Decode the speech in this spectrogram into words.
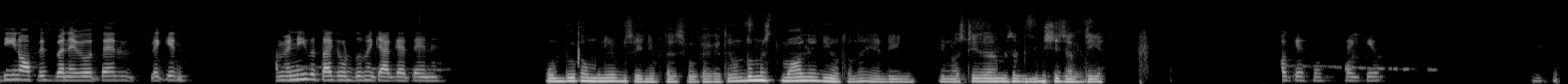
डीन ऑफ़िस बने हुए होते हैं लेकिन हमें नहीं पता कि उर्दू में क्या कहते हैं इन्हें। उर्दू का मुझे भी सही नहीं पता इसको क्या कहते हैं। उर्दू में इस्तेमाल ही नहीं होता ना ये डीन यूनिवर्सिटीज में सब इंग्लिश ही चलती है। ओके सर थैंक यू ठीक है।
